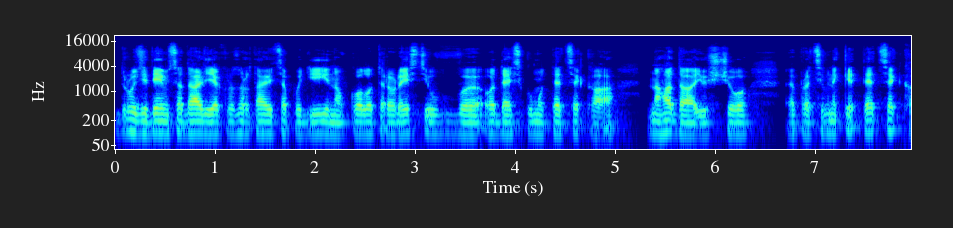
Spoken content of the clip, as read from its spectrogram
Друзі, дивимося далі, як розгортаються події навколо терористів в Одеському ТЦК. Нагадаю, що е, працівники ТЦК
